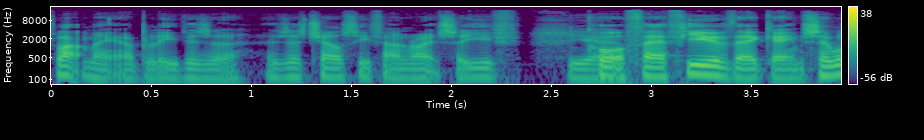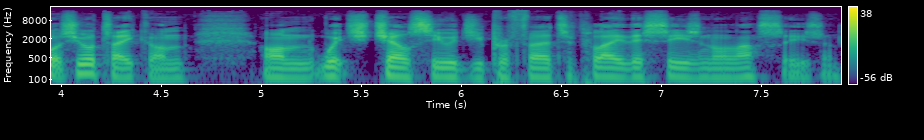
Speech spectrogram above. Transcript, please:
flatmate, I believe, is a is a Chelsea fan, right? So you've yeah. caught a fair few of their games. So what's your take on on which Chelsea would you prefer to play this season or last season?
